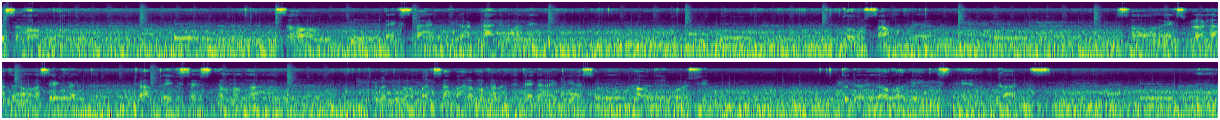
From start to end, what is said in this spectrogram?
dito sa Hong Kong. So, next time, we are planning on it. Go somewhere. So, explore natin ang mga sacred uh, places ng mga iba't ibang bansa para magkaroon din tayo ng ideas on how they worship to their local deities and gods. Ayan.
